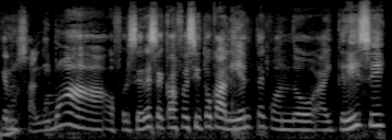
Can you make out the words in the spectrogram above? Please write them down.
que nos salimos a ofrecer ese cafecito caliente cuando hay crisis,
